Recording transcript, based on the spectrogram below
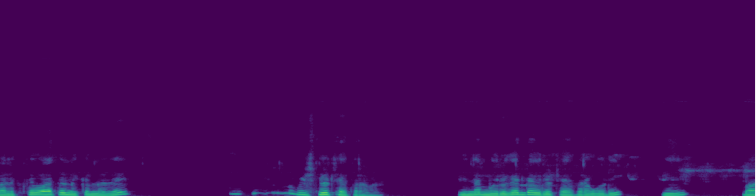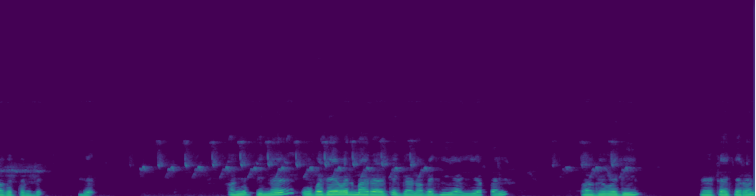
വലത്ത് ഭാഗത്ത് നിൽക്കുന്നത് വിഷ്ണു ക്ഷേത്രമാണ്. പിന്നെ മുരുകന്റെ ഒരു ക്ഷേത്രം കൂടി ഈ ഭാഗത്തുണ്ട്. ഇത്. അങ്ങ് പിന്നെ ഉപദേവന്മാരായിട്ട് ഗണപതി അയ്യപ്പൻ ഭഗവതി വേട്ടേക്കരൻ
